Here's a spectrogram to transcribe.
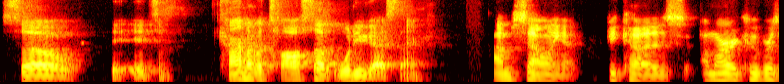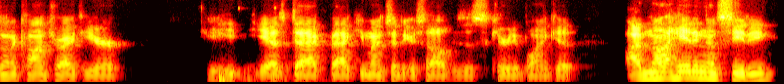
So it's a, kind of a toss up. What do you guys think? I'm selling it because Amari Cooper's on a contract here. He, he has Dak back. You mentioned it yourself. He's a security blanket. I'm not hating on CeeDee.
